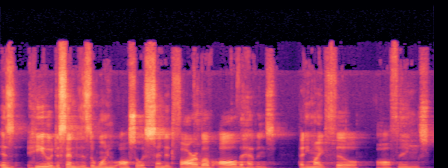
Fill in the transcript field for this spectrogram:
is he who descended is the one who also ascended far above all the heavens, that he might fill all things.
